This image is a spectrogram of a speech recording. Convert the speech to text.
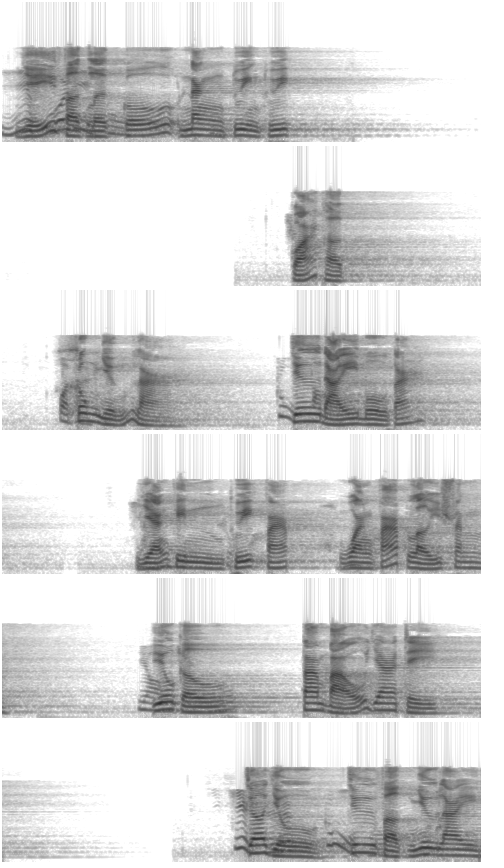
Dĩ phật lực cố năng tuyên thuyết. Quả thật, không những là chư đại bồ tát. Giảng kinh, thuyết pháp hoàng pháp, lợi sanh, yêu cầu tam bảo gia trì. Cho dù chư phật như lai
